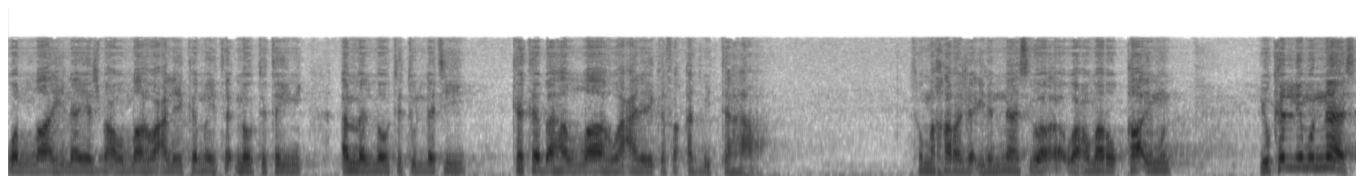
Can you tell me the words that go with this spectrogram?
والله لا يجمع الله عليك موتتين أما الموتة التي كتبها الله عليك فقد متها. ثم خرج إلى الناس وعمر قائم يكلم الناس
